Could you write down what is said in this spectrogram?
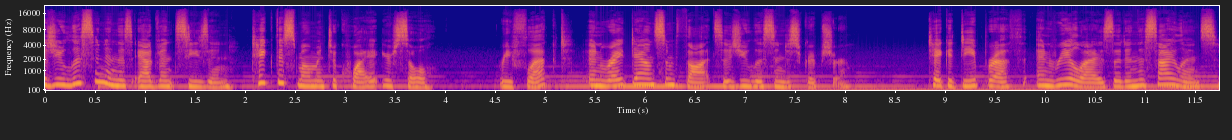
As you listen in this Advent season, take this moment to quiet your soul. Reflect and write down some thoughts as you listen to Scripture. Take a deep breath and realize that in the silence,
